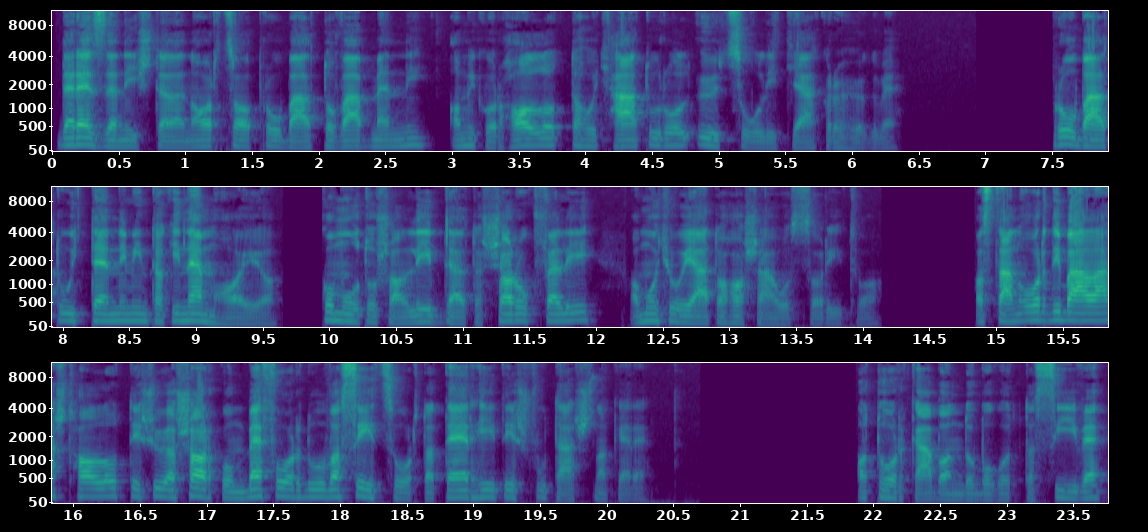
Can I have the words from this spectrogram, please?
de rezzenéstelen arccal próbált tovább menni, amikor hallotta, hogy hátulról őt szólítják röhögve. Próbált úgy tenni, mint aki nem hallja, komótosan lépdelt a sarok felé, a motyóját a hasához szorítva. Aztán ordibálást hallott, és ő a sarkon befordulva szétszórta terhét és futásnak erett. A torkában dobogott a szíve,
